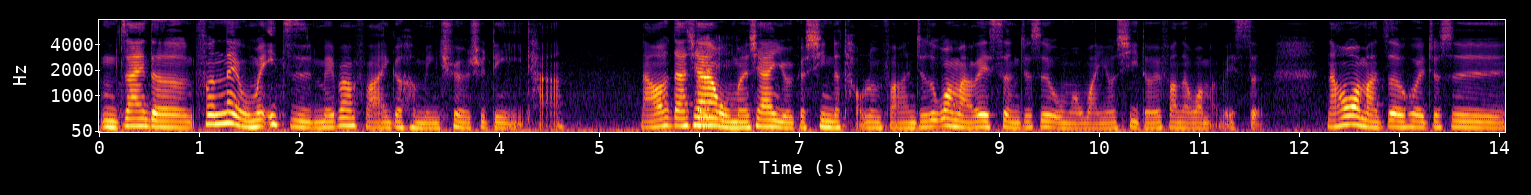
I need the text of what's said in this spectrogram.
唔知的分类，我们一直没办法一个很明确的去定义它。然后但现在我们现在有一个新的讨论方案，就是万马被胜，就是我们玩游戏都会放在万马被胜。然后万马这会就是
